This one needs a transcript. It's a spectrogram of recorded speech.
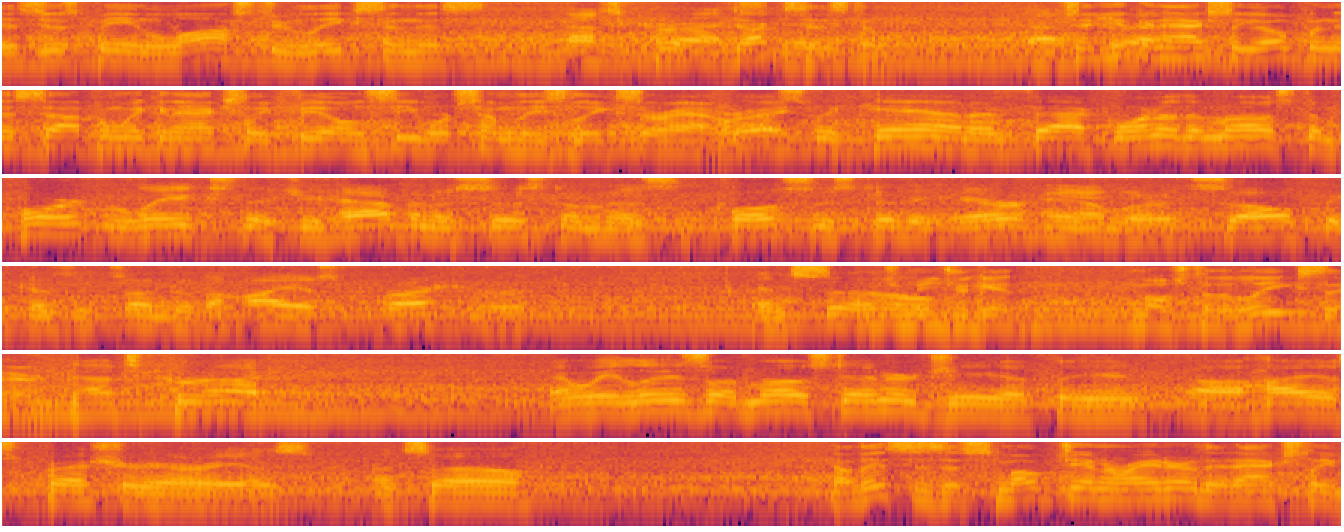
is just being lost through leaks in this that's correct, duct Steve. system. That's so you can actually open this up and we can actually feel and see where some of these leaks are at, right? Yes, we can. In fact, one of the most important leaks that you have in a system is the closest to the air handler itself because it's under the highest pressure. And so, Which means you get most of the leaks there. That's correct. And we lose our most energy at the uh, highest pressure areas. And so now this is a smoke generator that actually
